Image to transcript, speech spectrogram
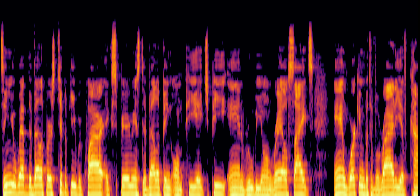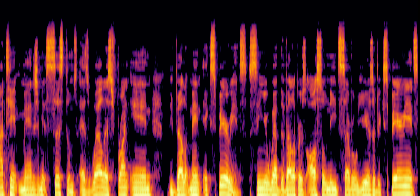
Senior web developers typically require experience developing on PHP and Ruby on Rails sites and working with a variety of content management systems as well as front end development experience. Senior web developers also need several years of experience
